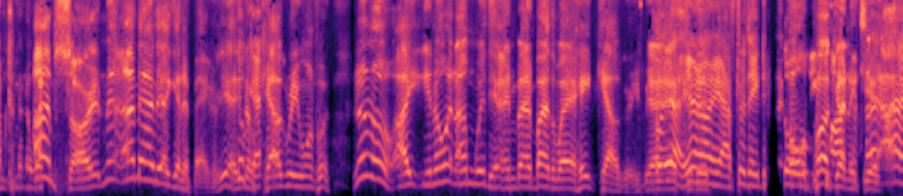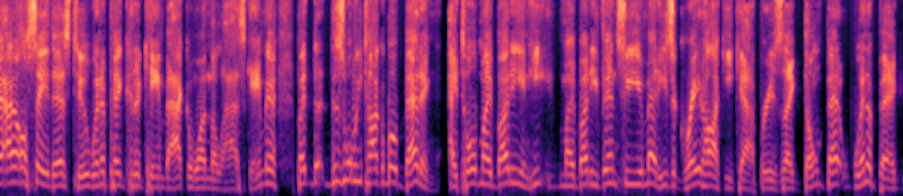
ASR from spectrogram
I'm coming to. I'm sorry. Man, I mean, I get it back. Yeah, you know, Calgary won. For, no, no. I. You know what? I'm with you. And by, by the way, I hate Calgary. Oh, yeah, yeah, yeah. After they did the puck on the kid. I, I, I'll say this too: Winnipeg could have came back and won the last game. But this is what we talk about betting. I told my buddy, and he, my buddy Vince, who you met, he's a great hockey capper. He's like, "Don't bet Winnipeg.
